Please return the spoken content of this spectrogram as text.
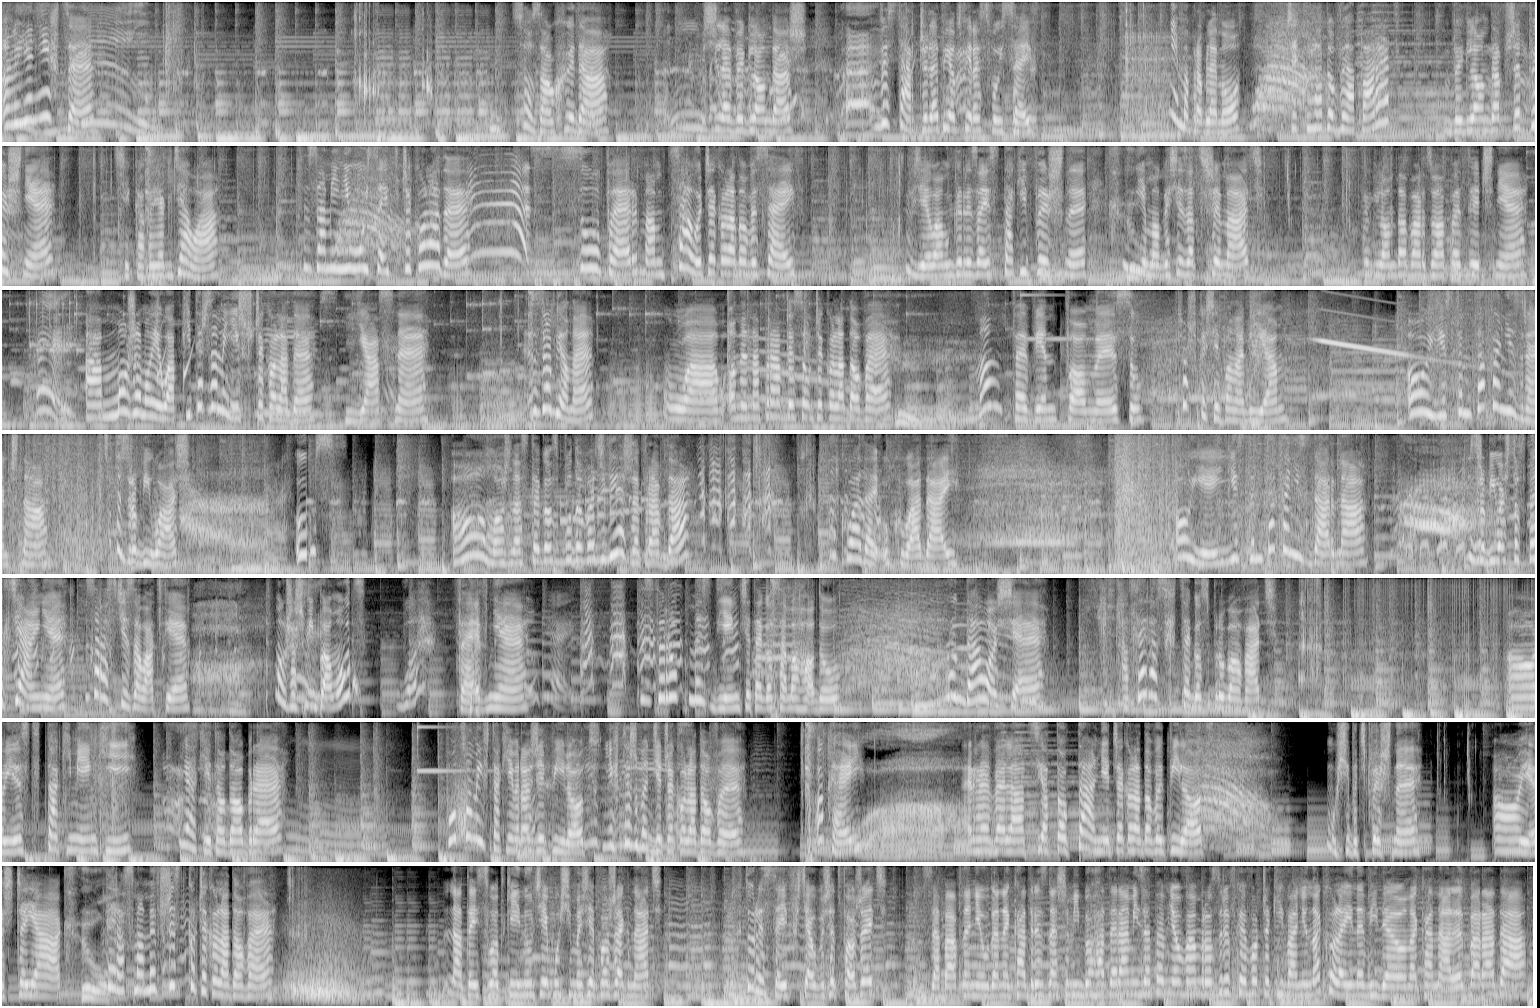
Ale ja nie chcę. Co za ochyda. Źle wyglądasz. Wystarczy, lepiej otwieraj swój safe. Nie ma problemu. Czekoladowy aparat? Wygląda przepysznie. Ciekawe jak działa. Zamienił mój safe w czekoladę. Super, mam cały czekoladowy safe. Wzięłam gryza, jest taki pyszny. Nie mogę się zatrzymać. Wygląda bardzo apetycznie. A może moje łapki też zamienisz w czekoladę? Jasne. Zrobione. Wow, one naprawdę są czekoladowe. Mam pewien pomysł. Troszkę się ponabijam. O, jestem taka niezręczna. Co ty zrobiłaś? Ups. O, można z tego zbudować wieżę, prawda? Układaj, układaj. Ojej, jestem taka niezdarna. Zrobiłaś to specjalnie. Zaraz cię załatwię. Możesz mi pomóc? Pewnie. Zróbmy zdjęcie tego samochodu. Udało się. A teraz chcę go spróbować. O, jest taki miękki. Jakie to dobre. Po co mi w takim razie pilot? Niech też będzie czekoladowy. Okej. Rewelacja, totalnie czekoladowy pilot. Musi być pyszny. O, jeszcze jak. Teraz mamy wszystko czekoladowe. Na tej słodkiej nucie musimy się pożegnać. Który safe chciałbyś otworzyć? Zabawne, nieudane kadry z naszymi bohaterami zapewnią wam rozrywkę w oczekiwaniu na kolejne wideo na kanale Barada.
